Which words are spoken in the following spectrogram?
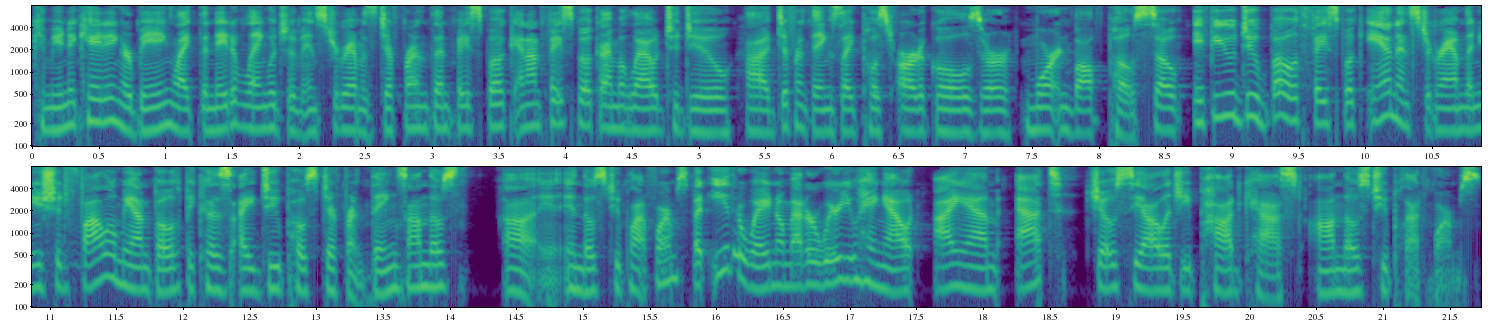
communicating or being like the native language of Instagram is different than Facebook. And on Facebook, I'm allowed to do uh, different things like post articles or more involved posts. So if you do both Facebook and Instagram, then you should follow me on both because I do post different things on those uh, in those two platforms. But either way, no matter where you hang out, I am at Josieology Podcast on those two platforms.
